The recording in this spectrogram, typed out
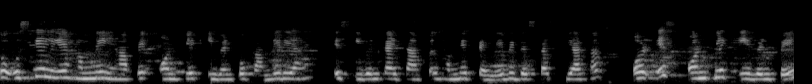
तो उसके लिए हमने यहाँ पे ऑन क्लिक इवेंट को काम में लिया है। इस इवेंट का एग्ज़ाम्पल हमने पहले भी डिस्कस किया था और इस ऑन क्लिक इवेंट पे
